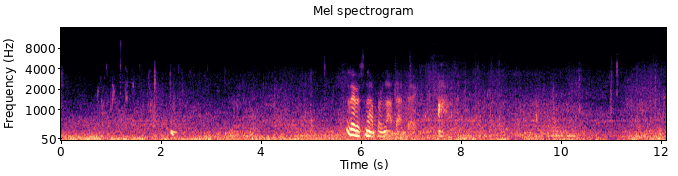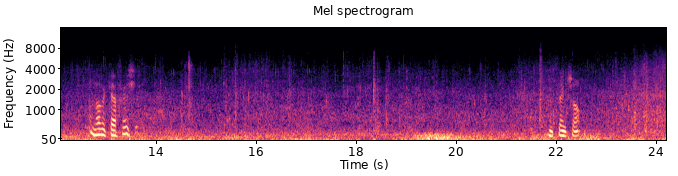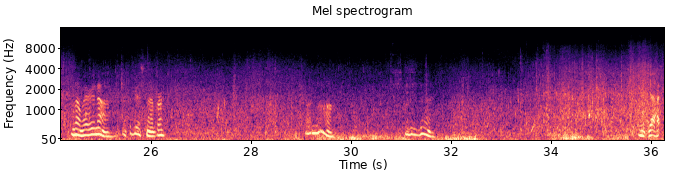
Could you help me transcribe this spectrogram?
Little snapper, not that big. another catfish. I think so. No, maybe not. It could be a snapper. Oh no. What is that? Jack.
